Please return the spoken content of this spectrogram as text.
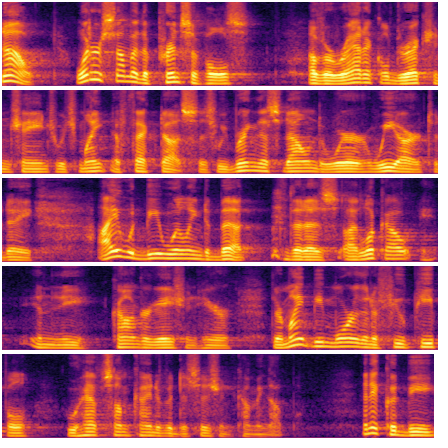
Now, what are some of the principles of a radical direction change which might affect us as we bring this down to where we are today? I would be willing to bet that as I look out in the congregation here, there might be more than a few people who have some kind of a decision coming up. And it could be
